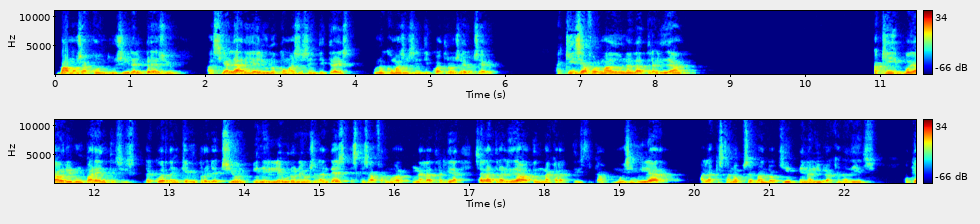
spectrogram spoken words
vamos a conducir el precio hacia el área del 1,63, 1,6400. Aquí se ha formado una lateralidad. Aquí voy a abrir un paréntesis. Recuerden que mi proyección en el euro neozelandés es que se va a formar una lateralidad. Esa lateralidad va a tener una característica muy similar a la que están observando aquí en la libra canadiense. ¿Ok?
